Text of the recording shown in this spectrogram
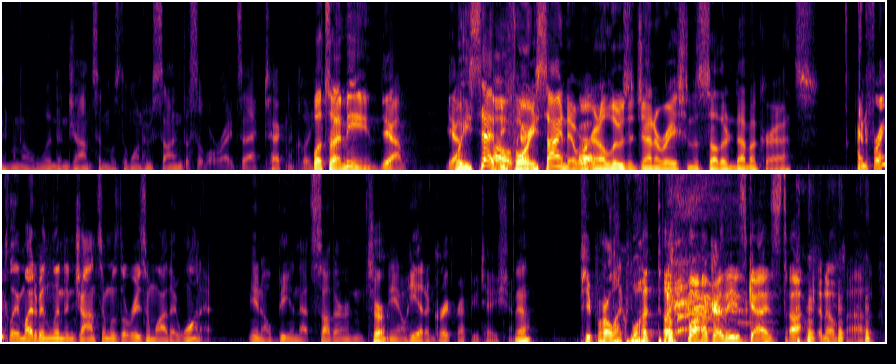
Even though Lyndon Johnson was the one who signed the Civil Rights Act, technically. Well, that's what I mean. yeah. Yeah. Well, he said Oh, before okay. he signed it, we're Oh. going to lose a generation of Southern Democrats. And frankly, it might have been Lyndon Johnson was the reason why they won it. You know, being that Southern, Sure. you know, he had a great reputation. Yeah. People are like, what the fuck are these guys talking about?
